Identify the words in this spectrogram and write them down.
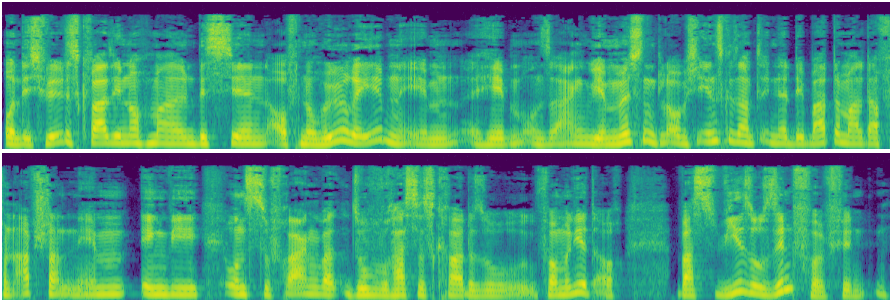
Und ich will das quasi nochmal ein bisschen auf eine höhere Ebene eben heben und sagen, wir müssen, glaube ich, insgesamt in der Debatte mal davon Abstand nehmen, irgendwie uns zu fragen, was, du hast es gerade so formuliert auch, was wir so sinnvoll finden.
